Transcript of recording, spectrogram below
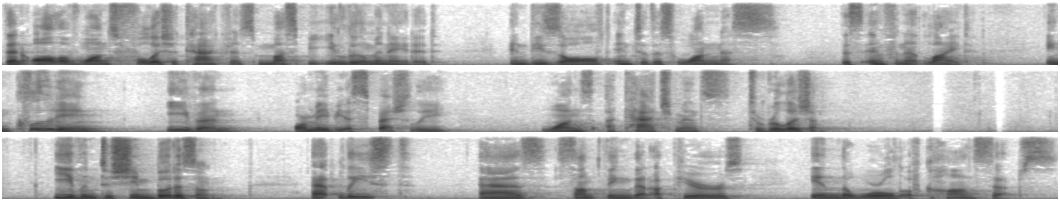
then all of one's foolish attachments must be illuminated and dissolved into this oneness, this infinite light, including even, or maybe especially, one's attachments to religion, even to Shin Buddhism, at least as something that appears in the world of concepts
